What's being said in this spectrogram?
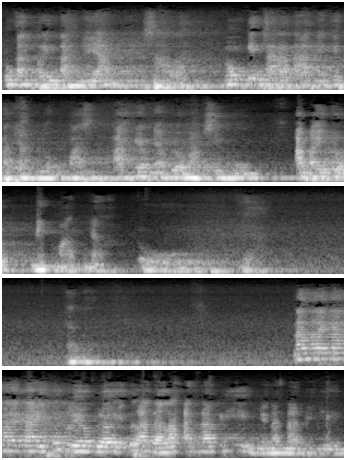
Bukan perintahnya yang salah. Mungkin cara taatnya kita yang belum pas. Akhirnya belum maksimum apa itu? Nikmatnya. Tuh. Ya. Enak. Nah mereka-mereka itu beliau-beliau itu adalah an-nabiin minan nabiin.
